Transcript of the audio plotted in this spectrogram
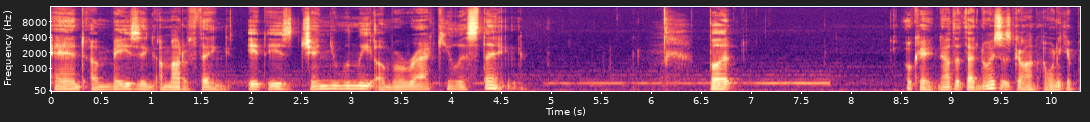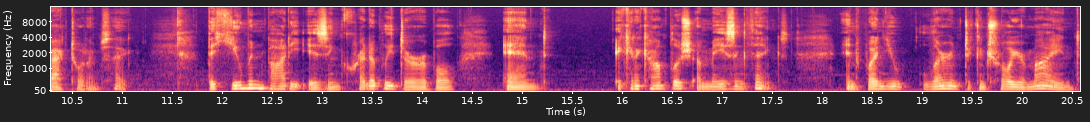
an amazing amount of thing. It is genuinely a miraculous thing. But okay, now that that noise is gone, I want to get back to what I'm saying. The human body is incredibly durable and it can accomplish amazing things. And when you learn to control your mind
